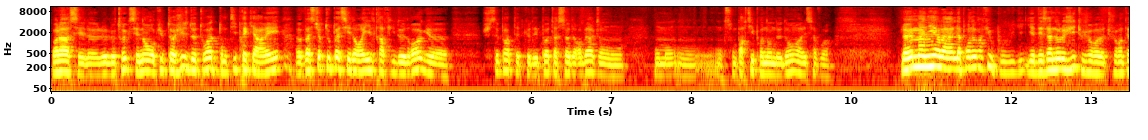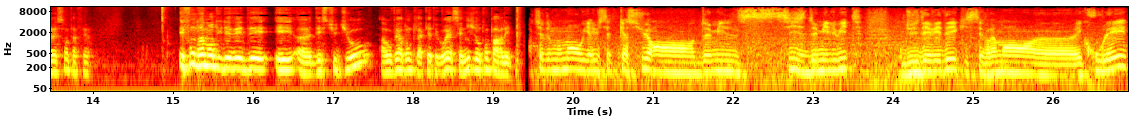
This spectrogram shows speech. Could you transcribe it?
voilà c'est le, truc c'est non occupe-toi juste de toi de ton petit précaré euh, va surtout pas essayer d'enrayer le trafic de drogue je sais pas peut-être que des potes à Soderbergh ont, ont- ont- ont- sont partie prenante dedans allez savoir. De la même manière, la, la pornographie, il y a des analogies toujours, toujours intéressantes à faire. Effondrement du DVD et euh, des studios a ouvert donc la catégorie à ces niches dont on parlait. À partir du moment où il y a eu cette cassure en 2006-2008 du DVD qui s'est vraiment euh, écroulé,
